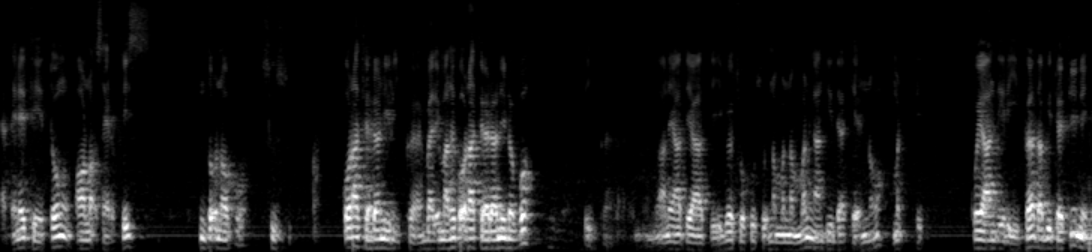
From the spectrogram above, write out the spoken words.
Katanya dihitung ono servis untuk nopo susu. Kok ora riba? Balik mana kok ora nopo? Riba. Mane hati-hati, gue coba khusuk nemen-nemen nganti no medit. Kue anti riba tapi dadi nih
